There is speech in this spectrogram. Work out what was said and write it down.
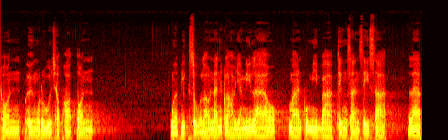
ชนพึงรู้เฉพาะตน เมื่อภิกษุเหล่านั้นกล่าวอย่างนี้แล้ว มารผู้มีบาปจึงสันศีษะ แลบ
